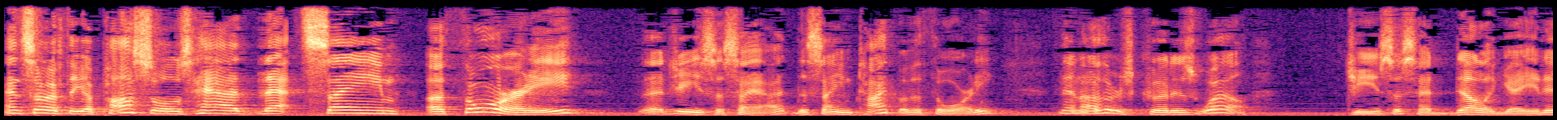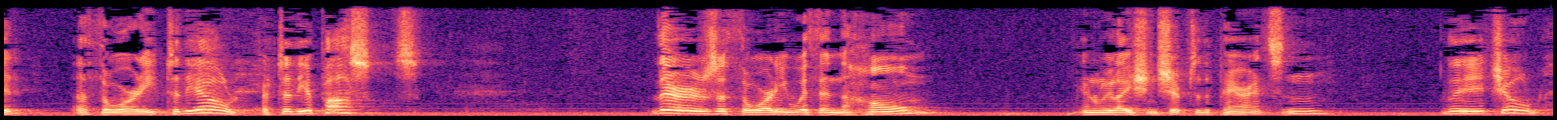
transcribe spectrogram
And so, if the apostles had that same authority that Jesus had, the same type of authority, then others could as well. Jesus had delegated authority to the elder, uh, to the apostles. There's authority within the home in relationship to the parents and the children.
